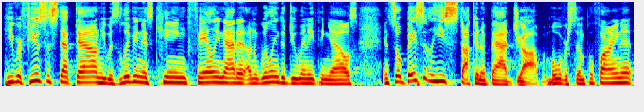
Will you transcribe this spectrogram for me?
he refused to step down. He was living as king, failing at it, unwilling to do anything else. And so basically, he's stuck in a bad job. I'm oversimplifying it,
